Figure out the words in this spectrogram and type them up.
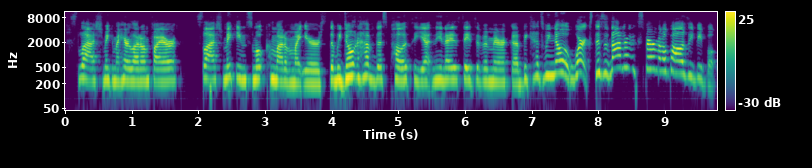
slash, making my hair light on fire, slash, making smoke come out of my ears that we don't have this policy yet in the United States of America because we know it works. This is not an experimental policy, people.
